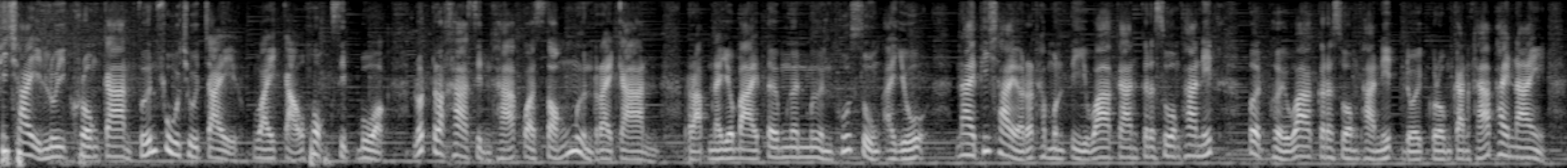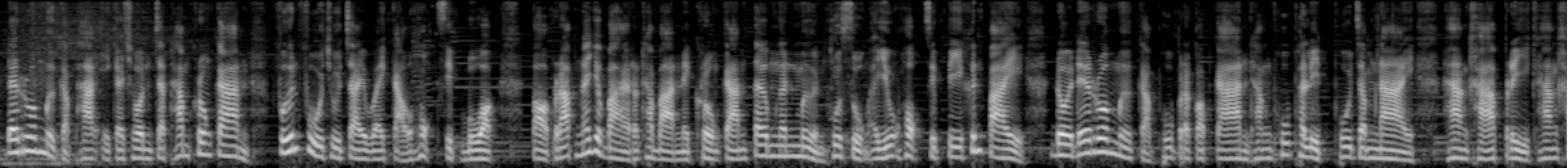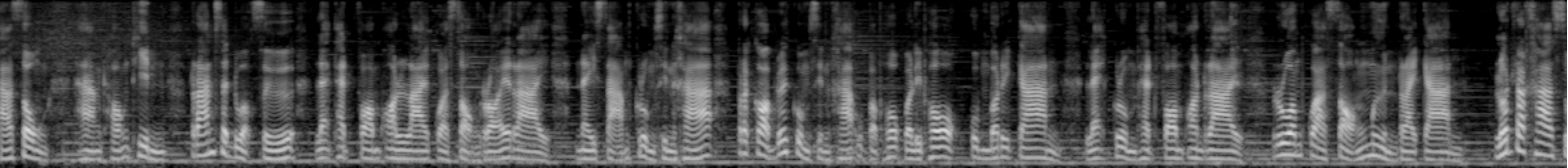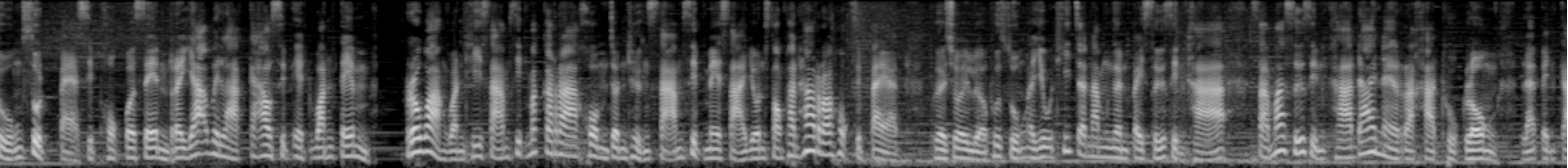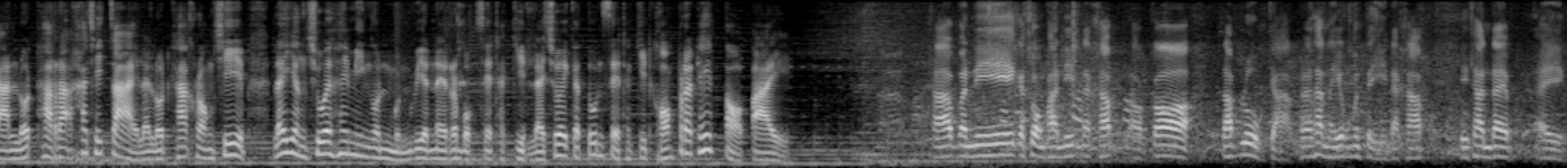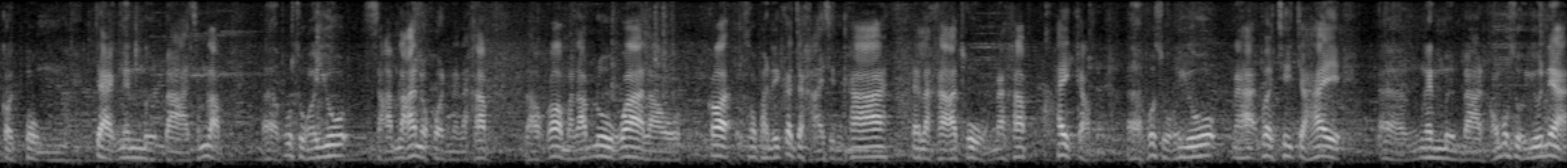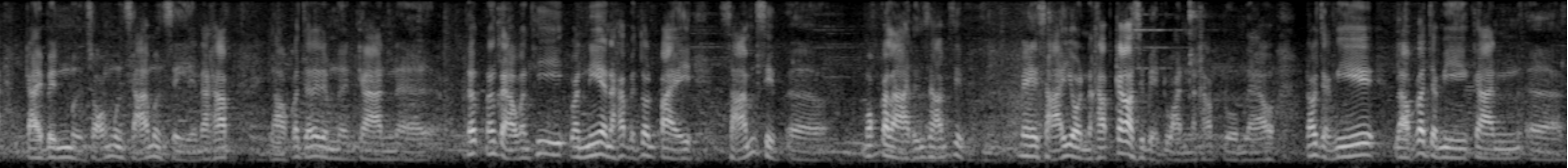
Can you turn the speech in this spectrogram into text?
พิชัยลุยโครงการฟื้นฟูชูใจ วัยเก่า 60 บวก ลดราคาสินค้ากว่า 20,000 รายการ รับนโยบายเติมเงินหมื่นผู้สูงอายุ นายพิชัยรัฐมนตรีว่าการกระทรวงพาณิชย์ เปิดเผยว่ากระทรวงพาณิชย์ โดยกรมการค้าภายใน ได้ร่วมมือกับภาคเอกชนจัดทำโครงการ ฟื้นฟูชูใจวัยเก่า 60 บวกตอบรับนโยบายรัฐบาลในโครงการเติมเงินหมื่นผู้สูงอายุ 60 ปีขึ้นไป โดยได้ร่วมมือกับผู้ประกอบการทั้งผู้ผลิตผู้จำหน่าย ห้างค้าปลีก ห้างค้าส่ง ห้างท้องถิ่น ร้านสะดวกซื้อ และแพลตฟอร์มออนไลน์กว่า 200 ราย ใน 3 กลุ่มสินค้า ประกอบด้วยกลุ่มสินค้าอุปโภคบริโภค กลุ่มบริการ และกลุ่มแพลตฟอร์มออนไลน์ รวมกว่า 20,000 รายการลดราคาสูงสุด 86%ระยะเวลา 91 วันเต็ม ระหว่างวันที่ 30 มกราคมจนถึง 30 เมษายน 2568 เพื่อช่วยเหลือผู้สูงอายุที่จะนำเงินไปซื้อสินค้า สามารถซื้อสินค้าได้ในราคาถูกลง และเป็นการลดภาระค่าใช้จ่ายและลดค่าครองชีพ และยังช่วยให้มีเงินหมุนเวียนในระบบเศรษฐกิจ และช่วยกระตุ้นเศรษฐกิจของประเทศต่อไป ครับวันนี้กระทรวงพาณิชย์นะครับ เราก็รับลูกจากพระท่านนายกรัฐมนตรีนะครับ ที่ท่านได้ไอ้กดปุ่มแจกเงินหมื่นบาทสำหรับ ผู้สูงอายุ 3 ล้านกว่าคนนะครับ เราก็มารับลูกว่าเราก็กระทรงพาณิชย์ก็จะขายสินค้าในราคาถูกนะครับ ให้กับผู้สูงอายุนะฮะเพื่อที่จะให้เงินหมื่นบาทของผู้สูงอายุเนี่ยกลายเป็นหมื่นสองหมื่นสามหมื่นสี่นะครับ เราก็จะได้ดำเนินการตั้งแต่วันที่วันนี้นะครับเป็นต้นไป 30มกราถึง 30 เมษายนนะครับ 91 วันนะครับรวมแล้ว นอกจากนี้เราก็จะมีการ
